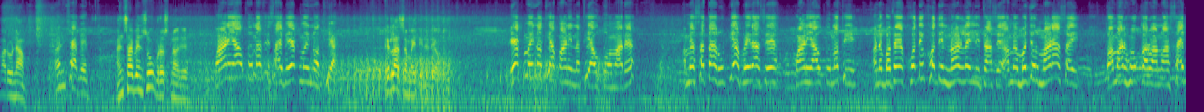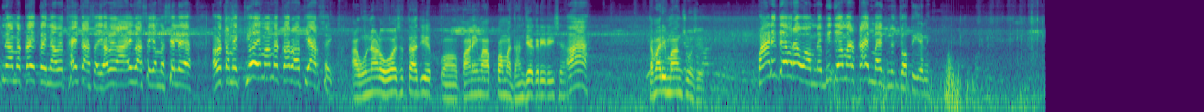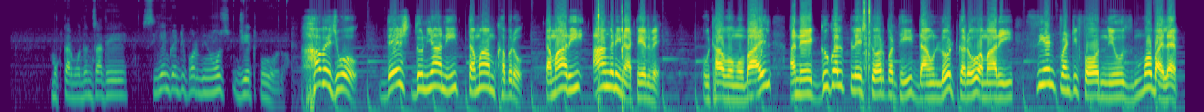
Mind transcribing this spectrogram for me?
મારું નામ? હંસાબેન. હંસાબેન શું પ્રશ્ન છે? પાણી આવતું નથી સાહેબ એક મહિનો થયા. કેટલા સમયથી નથી આવતું? એક મહિનો થયા પાણી નથી આવતું અમારે. અમે સત્તા રૂપિયા ભર્યા છે પાણી આવતું નથી અને બધાએ ખોદી ખોદી નળ લઈ લીધા છે. અમે મજૂર માણસ છે તો અમારે શું કરવાનું? આ સાહેબને અમે કઈ કહીને હવે થાક્યા છે. હવે આવ્યા છે અમે છેલ્લે. હવે તમે કયો એમ અમે કરો અત્યાર છે. આ ઉનાળો હોવા છતાં હજી પાણીમાં આપવામાં ધાંધ્યા કરી રહી છે? હા. તમારી માંગ શું છે? પાણી દેવરાવો અમને. બીજું અમારે કાંઈ માગ નથી જોતી એની. મુખ્તાર મોદન સાથે CN twenty four news Jetpur. હવે જુઓ, દેશ દુનિયાની તમામ ખબરો તમારી આંગળીના ટેરવે. ઉઠાવો મોબાઈલ અને ગૂગલ પ્લે સ્ટોર પરથી ડાઉનલોડ કરો અમારી CN twenty four news mobile app.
